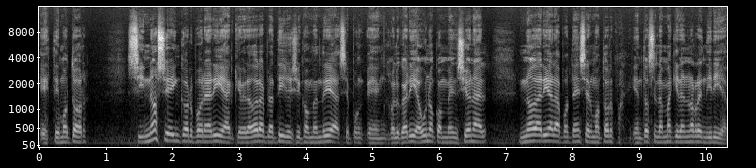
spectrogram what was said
este motor, si no se incorporaría el quebrador a platillo y se convendría, se eh, colocaría uno convencional, no daría la potencia del motor y entonces la máquina no rendiría.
